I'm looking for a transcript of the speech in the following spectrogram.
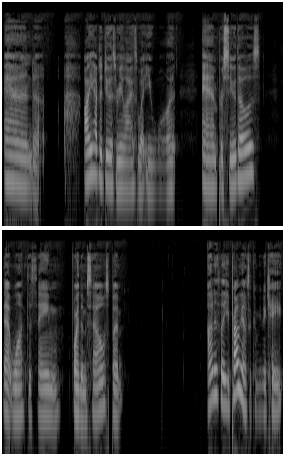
and uh, all you have to do is realize what you want and pursue those that want the same for themselves but honestly you probably have to communicate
